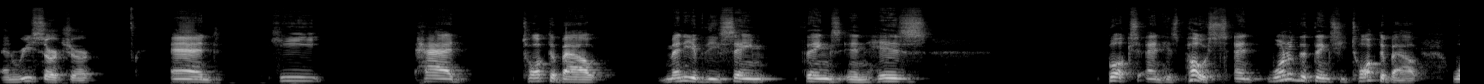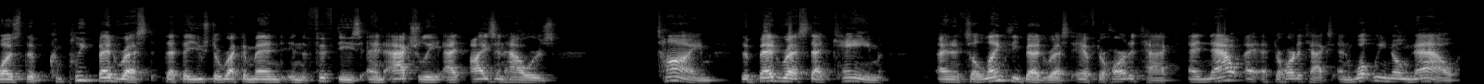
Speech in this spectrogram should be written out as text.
and researcher. And he had talked about many of these same things in his books and his posts. And one of the things he talked about was the complete bed rest that they used to recommend in the 50s. And actually, at Eisenhower's time, the bed rest that came, and it's a lengthy bed rest after heart attack, and now uh, after heart attacks. And what we know now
